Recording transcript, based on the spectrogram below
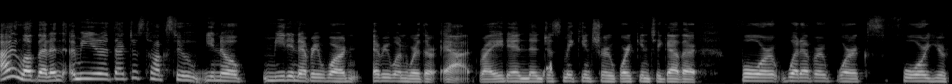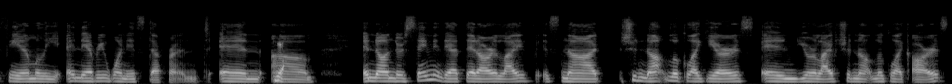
I love that, and I mean, you know, that just talks to you know meeting everyone, everyone where they're at, right, and then just making sure working together for whatever works for your family and everyone is different and yeah. um and understanding that that our life is not should not look like yours and your life should not look like ours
